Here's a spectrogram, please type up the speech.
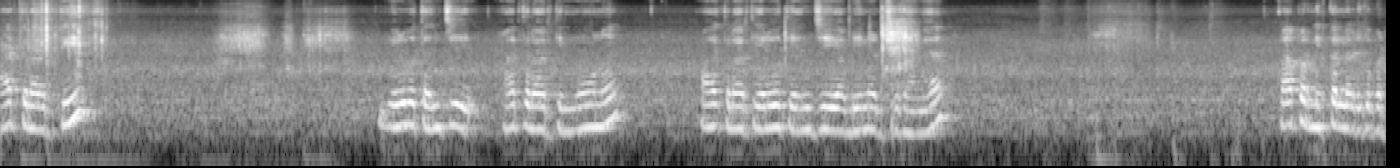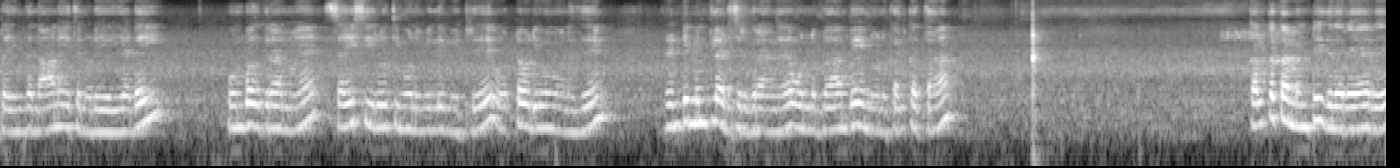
ஆயிரத்தி தொள்ளாயிரத்தி எழுபத்தஞ்சு ஆயிரத்தி தொள்ளாயிரத்தி மூணு ஆயிரத்தி தொள்ளாயிரத்தி எழுபத்தி அஞ்சு அப்படின்னு அடிச்சிருக்காங்க காப்பர் நிக்கல் அடிக்கப்பட்ட இந்த நாணயத்தினுடைய எடை ஒம்பது கிராமு சைஸ் இருபத்தி மூணு மில்லிமீட்ரு ஒட்ட வடிவமானது. ரெண்டு மின்ட்டில் அடிச்சிருக்கிறாங்க. ஒன்று பாம்பே இன்னொன்று கல்கத்தா. கல்கத்தா மின்ட்டு இதில் ரேரு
